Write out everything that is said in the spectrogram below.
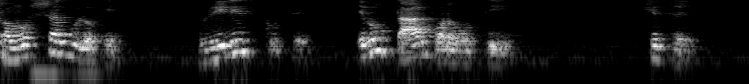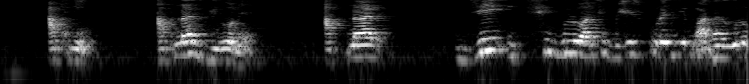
সমস্যাগুলোকে রিলিজ করতে এবং তার পরবর্তী ক্ষেত্রে আপনি আপনার জীবনে আপনার যে ইচ্ছেগুলো আছে, বিশেষ করে যে বাধাগুলো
